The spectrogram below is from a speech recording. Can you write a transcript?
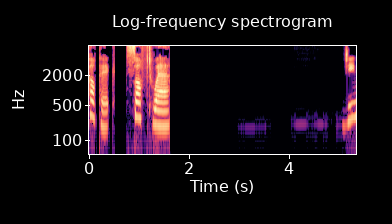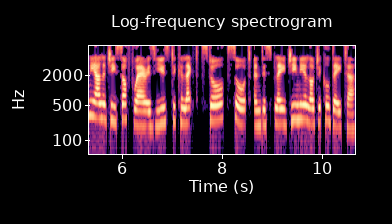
Topic: Software Genealogy software is used to collect, store, sort, and display genealogical data.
